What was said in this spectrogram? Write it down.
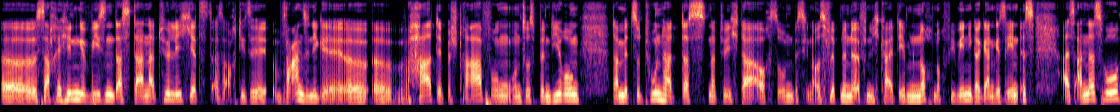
äh, Sache hingewiesen, dass da natürlich jetzt also auch diese wahnsinnige äh, äh, harte Bestrafung und Suspendierung damit zu tun hat, dass natürlich da auch so ein bisschen Ausflippen in der Öffentlichkeit eben noch noch viel weniger gern gesehen ist als anderswo.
